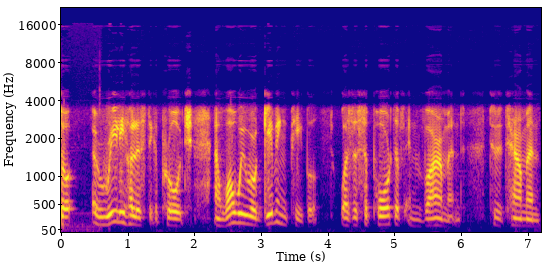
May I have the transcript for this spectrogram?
So a really holistic approach. And what we were giving people was a supportive environment to determine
